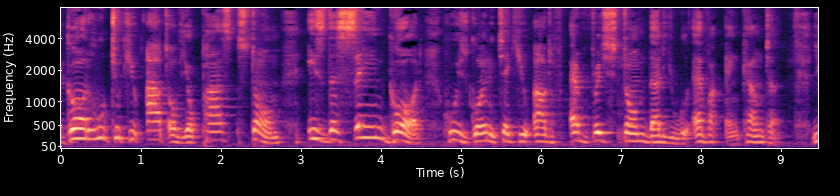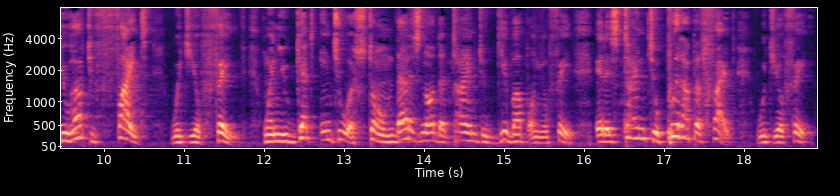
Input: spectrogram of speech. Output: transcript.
God who took you out of your past storm is the same God who is going to take you out of every storm that you will ever encounter. You have to fight with your faith. When you get into a storm, that is not the time to give up on your faith. It is time to put up a fight with your faith.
